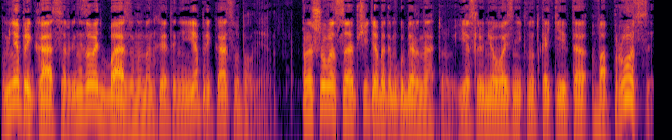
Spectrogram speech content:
У меня приказ организовать базу на Манхэттене, и я приказ выполняю. Прошу вас сообщить об этом губернатору. Если у него возникнут какие-то вопросы,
